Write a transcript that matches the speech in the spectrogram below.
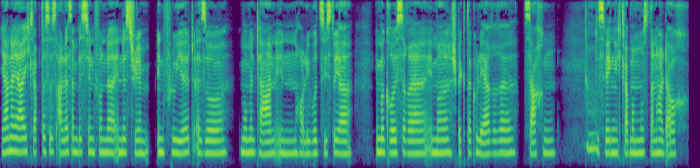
Ja, naja, ich glaube, das ist alles ein bisschen von der Industry influiert. Also momentan in Hollywood siehst du ja immer größere, immer spektakulärere Sachen. Mhm. Deswegen, ich glaube, man muss dann halt auch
